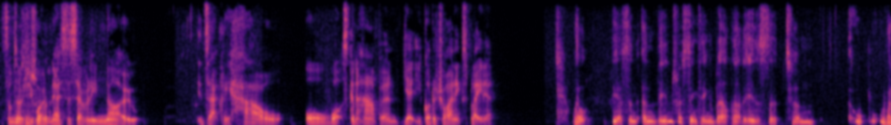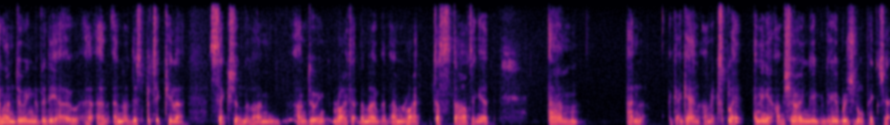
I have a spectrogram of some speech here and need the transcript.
sometimes you won't necessarily know exactly how or what's going to happen, yet you've got to try and explain it. Well, yes, and, and the interesting thing about that is that um, when I'm doing the video, uh, and, and, this particular section that I'm I'm doing right at the moment, I'm right just starting it, um, and again I'm explaining it. I'm showing the, the original picture,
